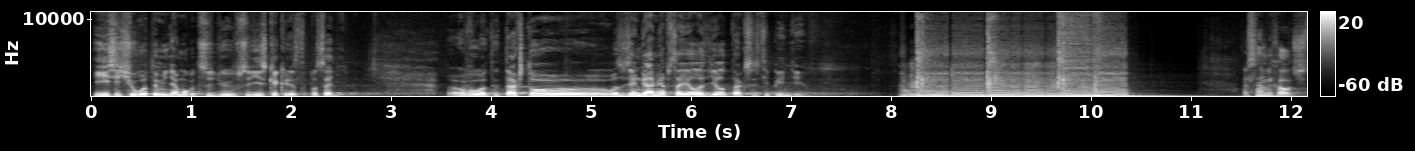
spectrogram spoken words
И если чего-то, меня могут судью в судейское кресло посадить. Вот. Так что вот с деньгами обстояло дело так со стипендией. Александр Михайлович,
